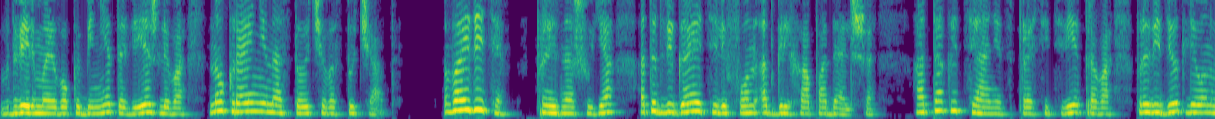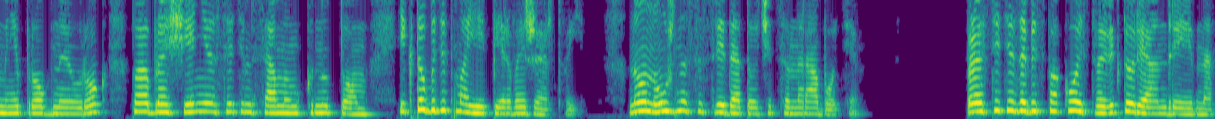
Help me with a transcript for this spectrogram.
В дверь моего кабинета вежливо, но крайне настойчиво стучат. «Войдите», — произношу я, отодвигая телефон от греха подальше. А так и тянет спросить Ветрова, проведет ли он мне пробный урок по обращению с этим самым кнутом и кто будет моей первой жертвой. Но нужно сосредоточиться на работе. «Простите за беспокойство, Виктория Андреевна».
